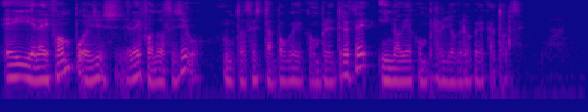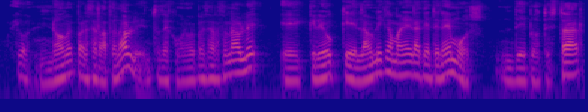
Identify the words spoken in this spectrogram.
E, y el iPhone, pues el iPhone 12 sigo. Entonces tampoco compré el 13 y no voy a comprar yo creo que el 14. Digo, no me parece razonable. Entonces, como no me parece razonable, eh, creo que la única manera que tenemos de protestar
